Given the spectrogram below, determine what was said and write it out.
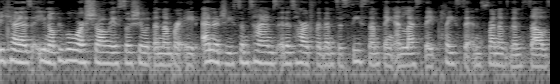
because you know people who are strongly associated with the number 8 energy sometimes it is hard for them to see something unless they place it in front of themselves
